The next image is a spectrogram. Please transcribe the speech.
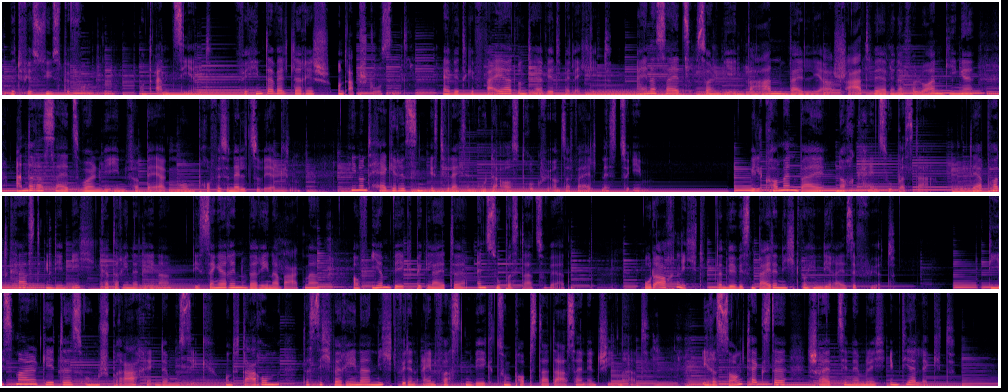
wird für süß befunden und anziehend, für hinterwäldlerisch und abstoßend. Er wird gefeiert und er wird belächelt. Einerseits sollen wir ihn wahren, weil ja schad wäre, wenn er verloren ginge. Andererseits wollen wir ihn verbergen, um professionell zu wirken. Hin und her gerissen ist vielleicht ein guter Ausdruck für unser Verhältnis zu ihm. Willkommen bei Noch kein Superstar, der Podcast, in dem ich, Katharina Lehner, die Sängerin Verena Wagner auf ihrem Weg begleite, ein Superstar zu werden. Oder auch nicht, denn wir wissen beide nicht, wohin die Reise führt. Diesmal geht es um Sprache in der Musik und darum, dass sich Verena nicht für den einfachsten Weg zum Popstar-Dasein entschieden hat. Ihre Songtexte schreibt sie nämlich im Dialekt.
